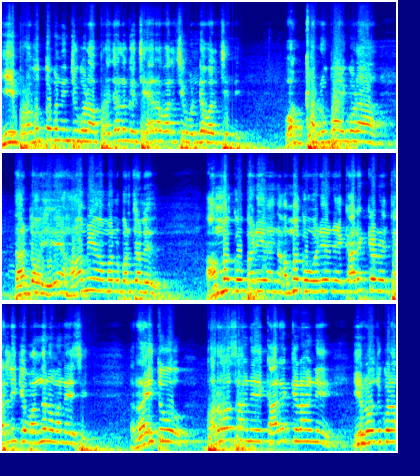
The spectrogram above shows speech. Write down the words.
ఈ ప్రభుత్వం నుంచి కూడా ప్రజలకు చేరవలసి ఉండవలసింది. ఒక్క రూపాయి కూడా దాంట్లో ఏ హామీ అమలు పరచలేదు. అమ్మకు బడి అమ్మకు ఒడి అనే కార్యక్రమం తల్లికి వందనం అనేసి రైతు భరోసా అనే కార్యక్రమాన్ని ఈ రోజు కూడా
